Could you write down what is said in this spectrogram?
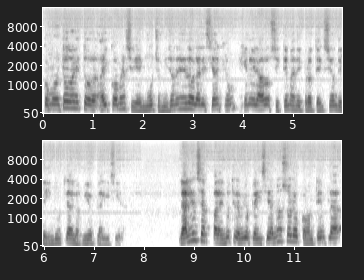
como en todo esto hay comercio y hay muchos millones de dólares, se han generado sistemas de protección de la industria de los bioplaguicidas. La Alianza para la Industria de Bioplaguicidas no solo contempla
